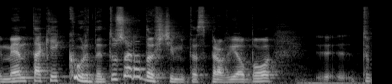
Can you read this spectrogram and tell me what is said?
miałem takie, kurde, dużo radości mi to sprawiło, bo to,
